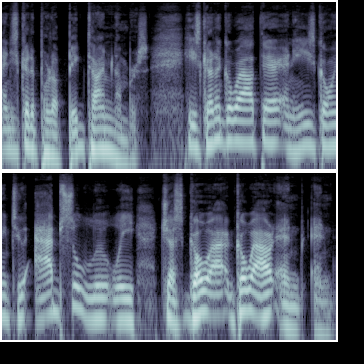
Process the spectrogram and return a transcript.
and he's going to put up big time numbers. He's going to go out there and he's going to absolutely just go out, go out and and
